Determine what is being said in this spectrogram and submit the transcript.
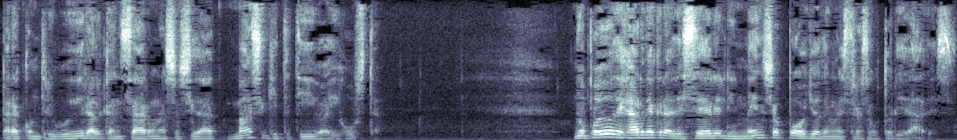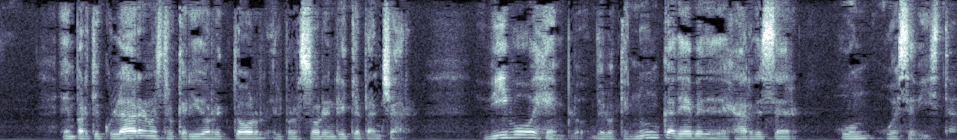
para contribuir a alcanzar una sociedad más equitativa y justa. No puedo dejar de agradecer el inmenso apoyo de nuestras autoridades, en particular a nuestro querido rector, el profesor Enrique Planchar, vivo ejemplo de lo que nunca debe de dejar de ser un USBista.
